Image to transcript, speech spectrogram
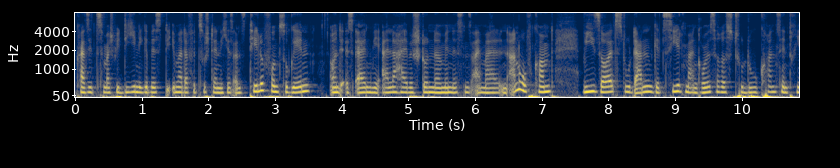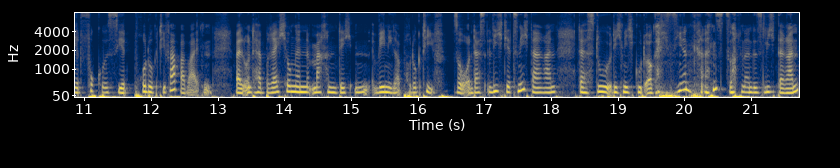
quasi zum Beispiel diejenige bist, die immer dafür zuständig ist, ans Telefon zu gehen und es irgendwie alle halbe Stunde mindestens einmal ein Anruf kommt, wie sollst du dann gezielt mal ein größeres To-Do konzentriert, fokussiert, produktiv abarbeiten? Weil Unterbrechungen machen dich weniger produktiv. So, und das liegt jetzt nicht daran, dass du dich nicht gut organisieren kannst, sondern es liegt daran,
